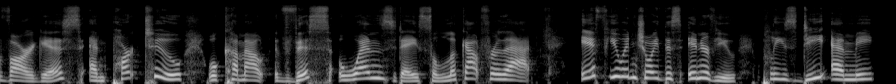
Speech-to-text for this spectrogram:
Vargas, and part two will come out this Wednesday. So look out for that If you enjoyed this interview, please DM me,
